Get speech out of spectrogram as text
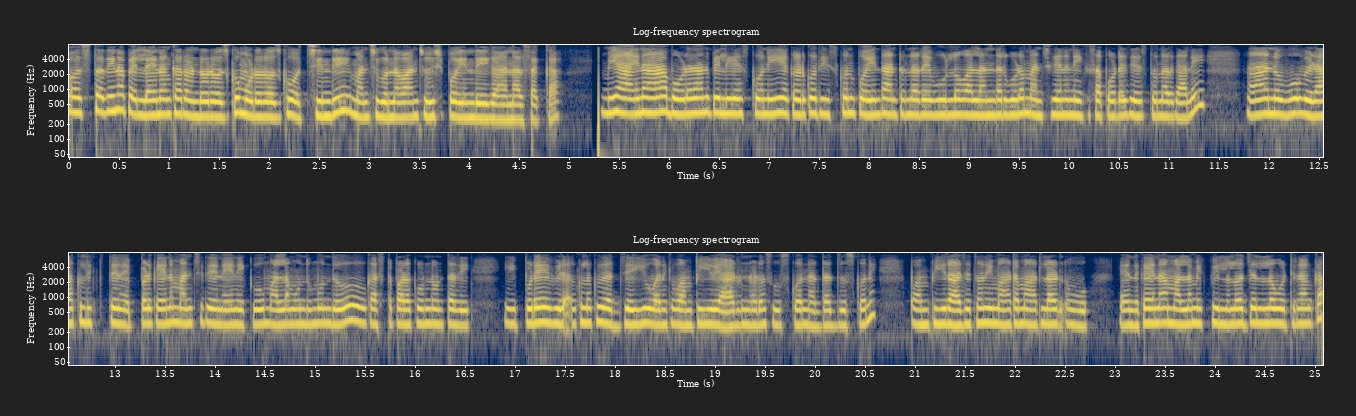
వస్తుంది నా పెళ్ళైనాక రెండో రోజుకు మూడో రోజుకు వచ్చింది. మంచిగా ఉన్నవాని చూసిపోయింది ఇక నర్సక్క మీ ఆయన బోడదాన్ని పెళ్ళి చేసుకొని ఎక్కడికో తీసుకొని పోయింది అంటున్నారు ఈ ఊళ్ళో వాళ్ళందరూ కూడా మంచిగానే నీకు సపోర్టే చేస్తున్నారు కానీ నువ్వు విడాకులు ఇస్తే ఎప్పటికైనా మంచిదేనే నీకు మళ్ళీ ముందు ముందు కష్టపడకుండా ఉంటుంది. ఇప్పుడే విడాకులకు అది చెయ్యి వానికి పంపి ఆడున్నాడో చూసుకొని అడ్డ చూసుకొని పంపి రాజుతో నీ మాట మాట్లాడు నువ్వు. ఎందుకైనా మళ్ళీ మీకు పిల్లలో జల్లలో పుట్టినాక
